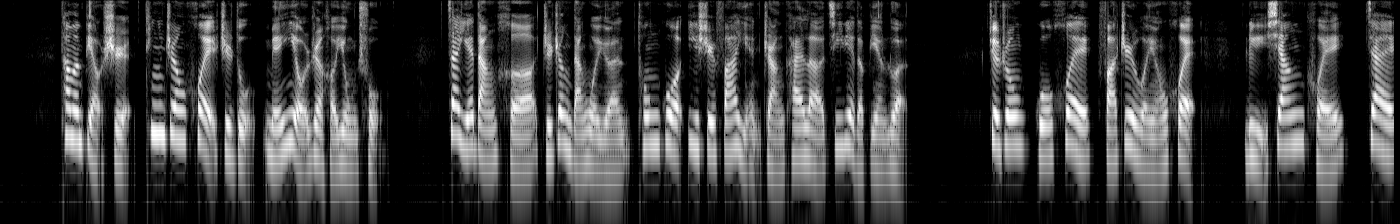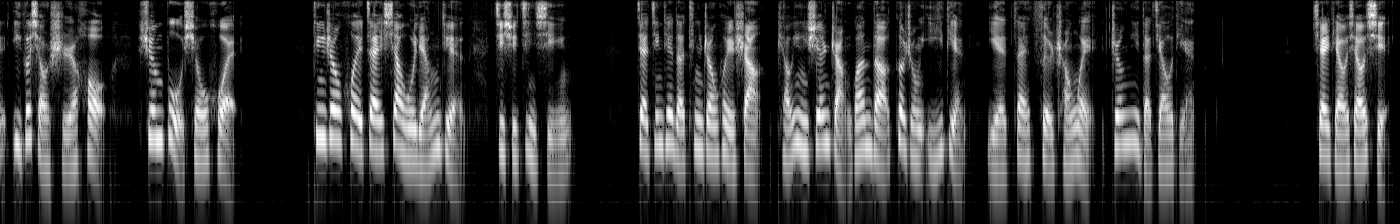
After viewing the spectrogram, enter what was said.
他们表示，听证会制度没有任何用处。在野党和执政党委员通过议事发言展开了激烈的辩论。最终，国会法制委员会吕香奎在一个小时后宣布休会。听证会在下午两点继续进行。在今天的听证会上，朴应宣长官的各种疑点也再次成为争议的焦点。下一条消息，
